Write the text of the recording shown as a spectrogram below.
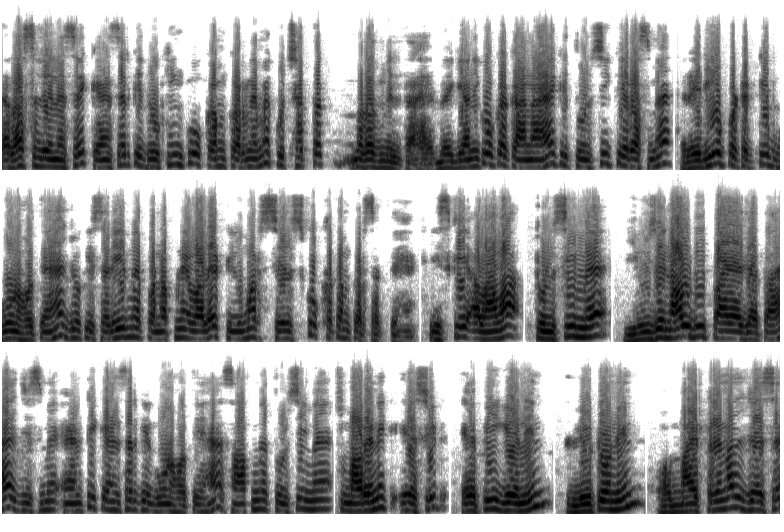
रस लेने से कैंसर के जोखिम को कम करने में कुछ हद तक मदद मिलता है। वैज्ञानिकों का कहना है की तुलसी के रस में रेडियो प्रोटेक्टिव गुण होते हैं, जो की शरीर में पनपने वाले ट्यूमर सेल्स को खत्म कर सकते हैं। इसके अलावा तुलसी में यूजेनॉल भी पाया पाया जाता है, जिसमें एंटी कैंसर के गुण होते हैं। साथ में तुलसी में सुमारेनिक एसिड एपीगेनिन ल्यूटोनिन और माइट्रेनल जैसे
